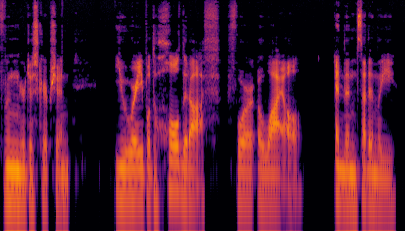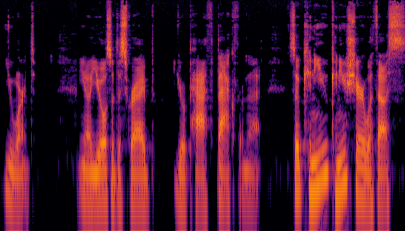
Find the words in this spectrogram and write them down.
from your description, you were able to hold it off for a while, and then suddenly you weren't. You know, you also describe your path back from that. So can you can you share with us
